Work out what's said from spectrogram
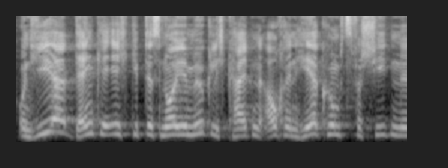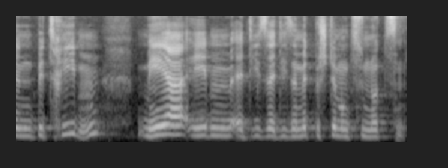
Und hier, denke ich, gibt es neue Möglichkeiten, auch in herkunftsverschiedenen Betrieben mehr eben äh, diese, diese Mitbestimmung zu nutzen.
